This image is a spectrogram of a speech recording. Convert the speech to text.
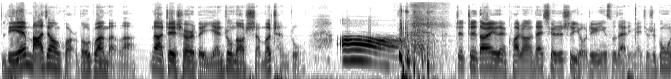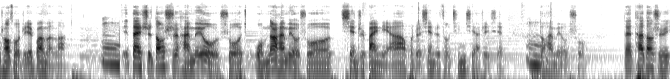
连麻将馆都关门了，那这事儿得严重到什么程度？哦，这这当然有点夸张了，但确实是有这个因素在里面，就是公共场所直接关门了。嗯，但是当时还没有说，我们那儿还没有说限制拜年啊，或者限制走亲戚啊，这些，嗯，都还没有说。但他当时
